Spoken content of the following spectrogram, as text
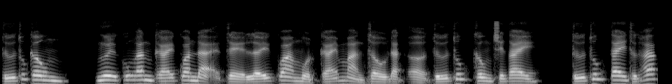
Tứ thúc công, ngươi cũng ăn cái quan đại tề lấy qua một cái màn thầu đặt ở tứ thúc công trên tay, tứ thúc tay thực hắc,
